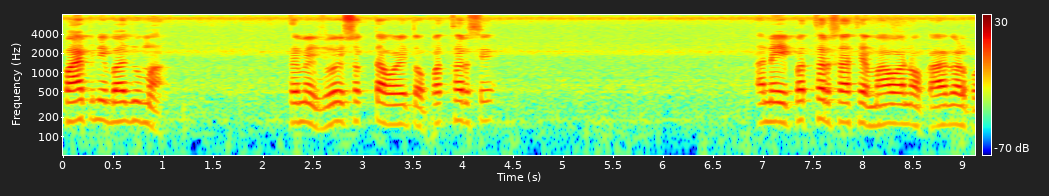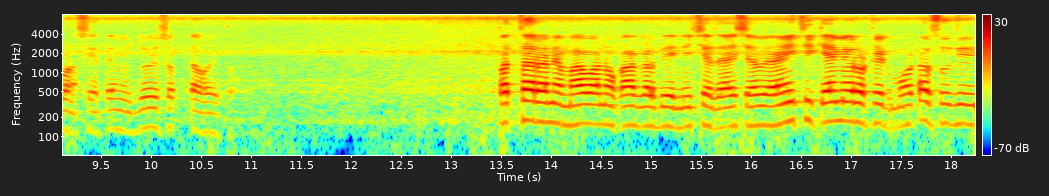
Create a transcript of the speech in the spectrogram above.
પાઇપની બાજુમાં તમે જોઈ શકતા હોય તો પથ્થર છે અને એ પથ્થર સાથે માવાનો કાગળ પણ છે, તમે જોઈ શકતા હોય તો. પથ્થર અને માવાનો કાગળ બે નીચે જાય છે. હવે અહીંથી કેમેરો ઠીક મોટર સુધી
